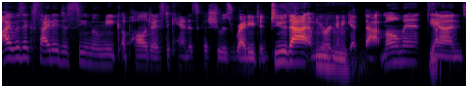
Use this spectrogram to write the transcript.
I was excited to see Monique apologize to Candace because she was ready to do that and we were going to get that moment. Yeah. And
